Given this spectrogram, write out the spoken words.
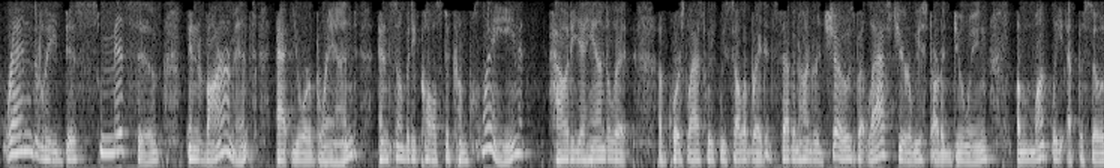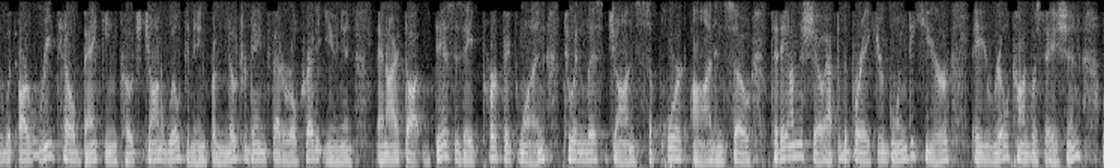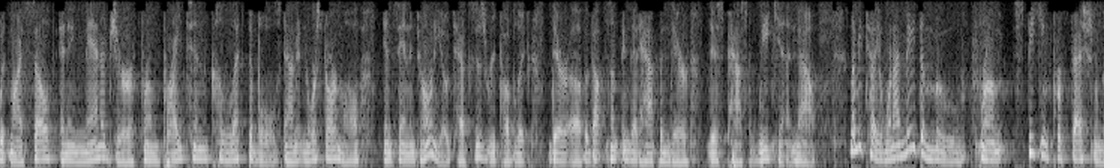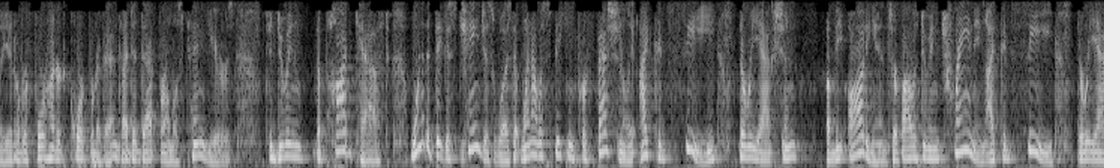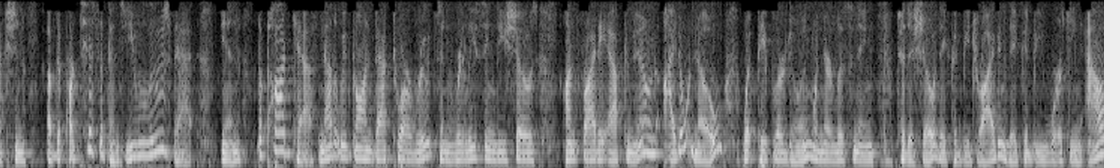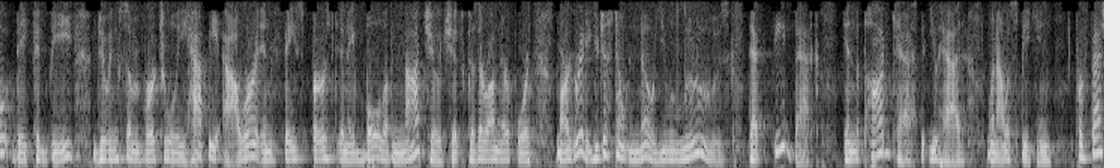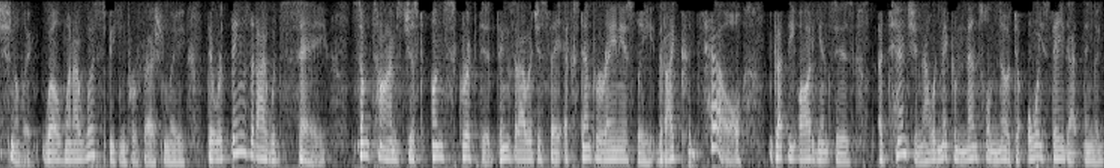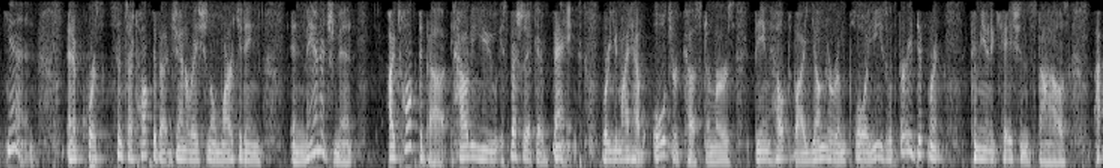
unfriendly, dismissive environment at your brand and somebody calls to complain, how do you handle it? Of course, last week we celebrated 700 shows, but last year we started doing a monthly episode with our retail banking coach, John Wilkening from Notre Dame Federal Credit Union, and I thought this is a perfect one to enlist John's support on. And so today on the show, after the break, you're going to hear a real conversation with myself and a manager from Brighton Collectibles down at North Star Mall in San Antonio, Texas, Republic thereof, about something that happened there this past weekend. Now, let me tell you, when I made the move from speaking professionally at over 400 corporate events, I did that for almost 10 years, to doing the podcast, one of the biggest changes was that when I was speaking professionally, I could see the reaction of the audience, or if I was doing training, I could see the reaction of the participants. You lose that in the podcast. Now that we've gone back to our roots and releasing these shows on Friday afternoon, I don't know what people are doing when they're listening to the show. They could be driving, they could be working out, they could be doing some virtually happy hour and face first in a bowl of nacho chips because they're on their fourth margarita. You just don't know. You lose that feedback in the podcast that you had when I was speaking professionally. Well, when I was speaking professionally, there were things that I would say, sometimes just unscripted, things that I would just say extemporaneously that I could tell got the audience's attention. I would make a mental note to always say that thing again. And of course, since I talked about generational marketing and management, I talked about how do you, especially like at a bank, where you might have older customers being helped by younger employees with very different communication styles.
